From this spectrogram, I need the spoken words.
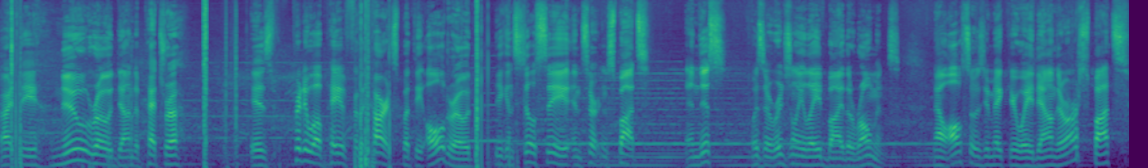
All right, the new road down to Petra is pretty well paved for the carts, but the old road you can still see in certain spots, and this was originally laid by the Romans. Now also as you make your way down, there are spots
